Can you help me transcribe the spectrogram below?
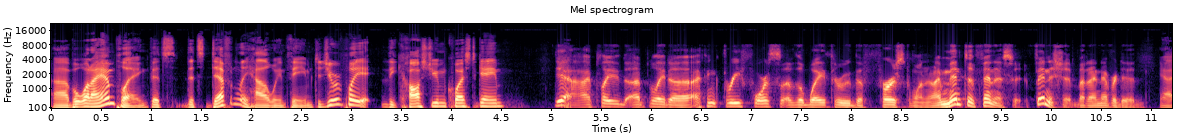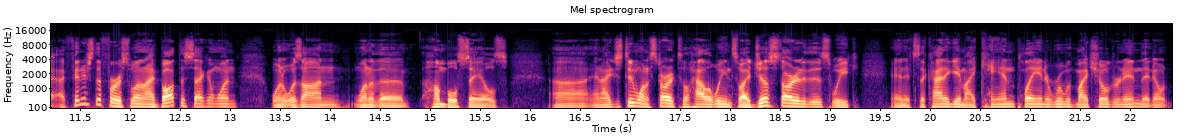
Uh, but what I am playing that's that's definitely Halloween themed. Did you ever play the Costume Quest game? Yeah, I played. I played. Uh, I think three fourths of the way through the first one, and I meant to finish it. Finish it, but I never did. Yeah, I finished the first one. and I bought the second one when it was on one of the humble sales, uh, and I just didn't want to start it till Halloween. So I just started it this week, and it's the kind of game I can play in a room with my children in. They don't,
